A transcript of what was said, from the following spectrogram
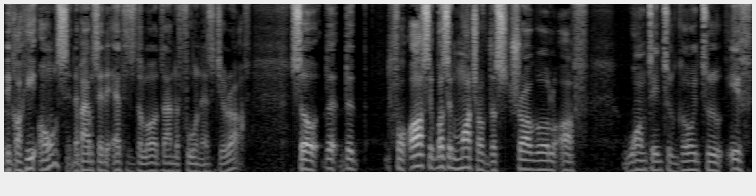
because he owns it. The Bible said the earth is the Lord's and the fullness thereof. So the the for us it wasn't much of the struggle of wanting to go into if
